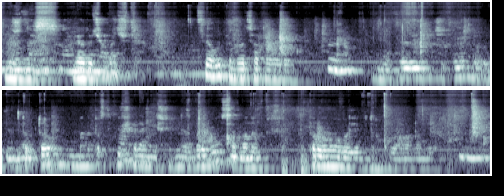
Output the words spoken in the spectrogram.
Ви ж нас глядачі бачите. Це липень 20-го року. Тобто в мене більше раніше не збереглося, в мене в паперовому вигляді друкувало на них. Мгм.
